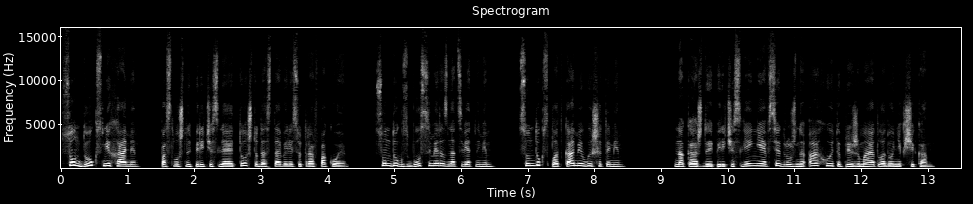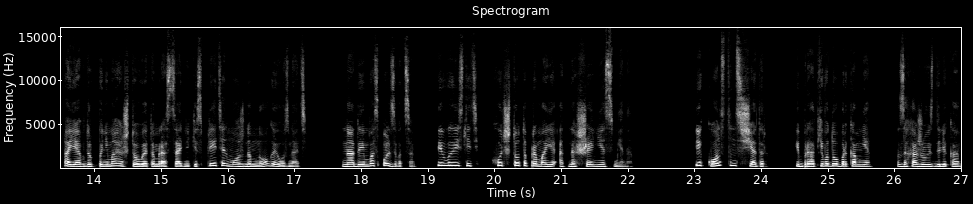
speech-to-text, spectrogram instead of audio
Сундук с мехами. Послушно перечисляет то, что доставили с утра в покое. Сундук с бусами разноцветными. Сундук с платками вышитыми. На каждое перечисление все дружно ахуют и прижимают ладони к щекам. А я вдруг понимаю, что в этом рассаднике сплетен можно многое узнать. Надо им воспользоваться и выяснить хоть что-то про мои отношения с Мена. И Констанс щедр, и брат его добр ко мне. Захожу издалека.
